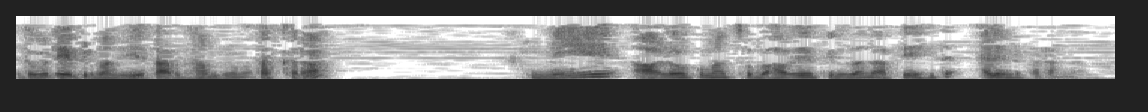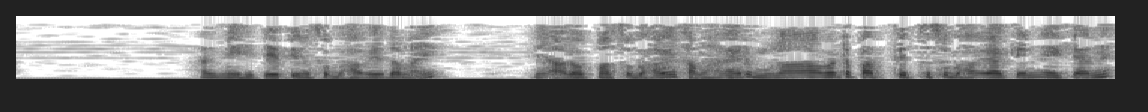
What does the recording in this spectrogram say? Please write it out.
එතකොට ඒ පිළිබඳව ඊයේ සාර්ථකම්තුන මතක් කරා මේ ආලෝකමත් ස්වභාවය පිළිබඳ අපේ හිත ඇලෙන්න පටන් ගන්නවා. හරි මේ හිතේ තියෙන ස්වභාවය තමයි මේ ආලෝකමත් ස්වභාවය සමහර අයට මුලාවටපත් වෙච්ච ස්වභාවයක් එන්නේ. ඒ කියන්නේ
